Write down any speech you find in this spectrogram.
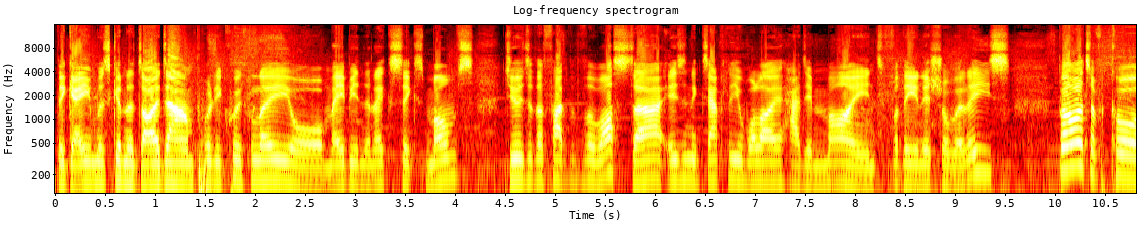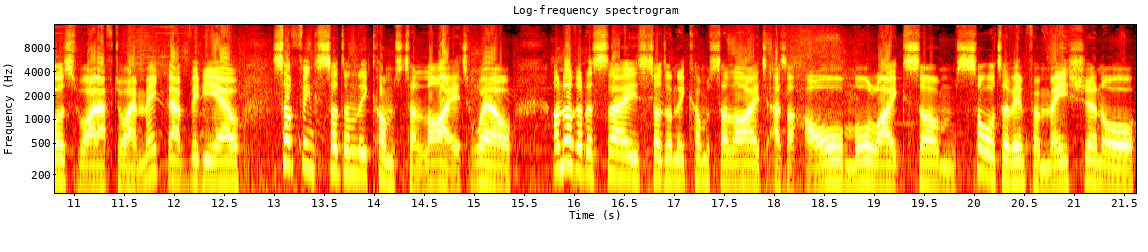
the game was going to die down pretty quickly or maybe in the next 6 months due to the fact that the roster isn't exactly what I had in mind for the initial release. But of course, right after I make that video, something suddenly comes to light. Well, I'm not to say suddenly comes to light as a whole, more like some sort of information or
